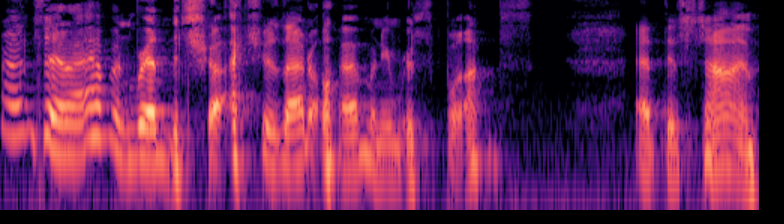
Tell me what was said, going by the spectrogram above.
I said, I haven't read the charges. I don't have any response at this time.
